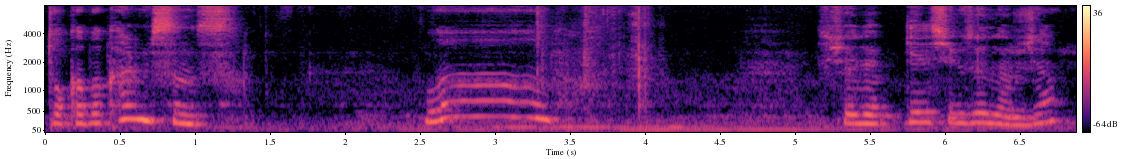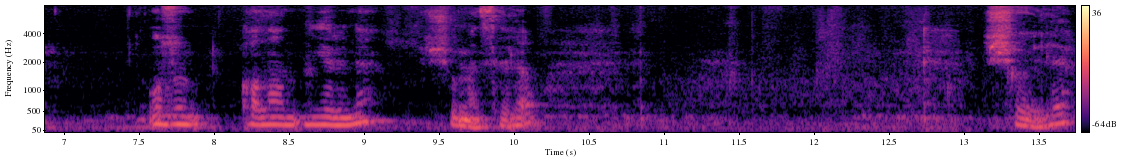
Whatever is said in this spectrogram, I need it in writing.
Toka bakar mısınız? Wow. Şöyle gelişi güzel öreceğim. Uzun kalan yerine şu mesela. Şöyle.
